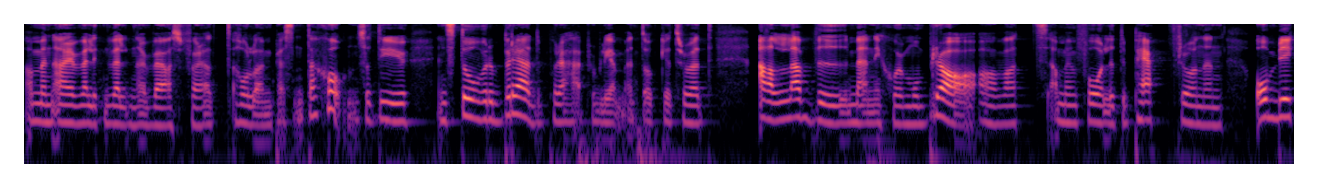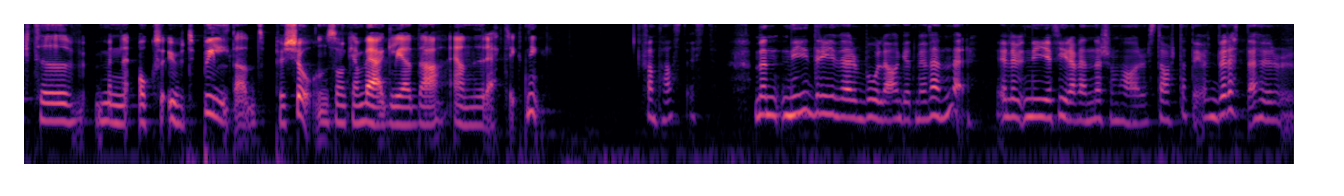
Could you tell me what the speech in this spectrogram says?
ja, men är väldigt, väldigt nervös för att hålla en presentation. Så det är ju en stor bredd på det här problemet och jag tror att alla vi människor mår bra av att ja, men få lite pepp från en objektiv men också utbildad person som kan vägleda en i rätt riktning. Fantastiskt. Men ni driver bolaget med vänner? Eller ni är fyra vänner som har startat det. Berätta, hur,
